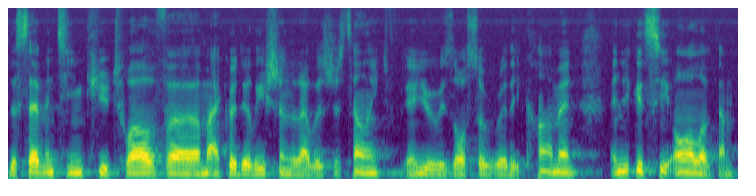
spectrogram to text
the 17Q12 uh, microdeletion that I was just telling you is also really common, and you can see all of them.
